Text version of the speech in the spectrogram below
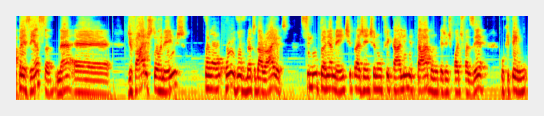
a presença né, é, de vários torneios com, com o envolvimento da Riot simultaneamente para a gente não ficar limitado no que a gente pode fazer, porque tem um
